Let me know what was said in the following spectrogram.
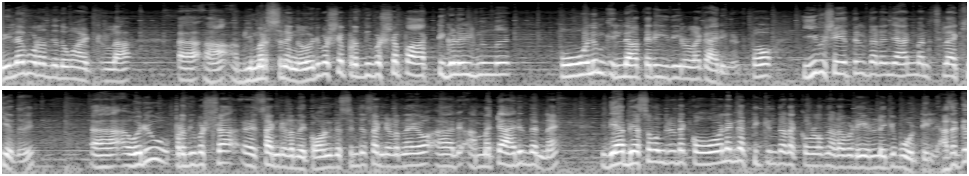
വില കുറഞ്ഞതുമായിട്ടുള്ള വിമർശനങ്ങൾ ഒരുപക്ഷെ പ്രതിപക്ഷ പാർട്ടികളിൽ നിന്ന് പോലും ഇല്ലാത്ത രീതിയിലുള്ള കാര്യങ്ങൾ. ഇപ്പോൾ ഈ വിഷയത്തിൽ തന്നെ ഞാൻ മനസ്സിലാക്കിയത് ഒരു പ്രതിപക്ഷ സംഘടന കോൺഗ്രസിന്റെ സംഘടനയോ മറ്റാരും തന്നെ വിദ്യാഭ്യാസ മന്ത്രിയുടെ കോലം കത്തിക്കുന്നതടക്കമുള്ള നടപടികളിലേക്ക് പോയിട്ടില്ല. അതൊക്കെ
